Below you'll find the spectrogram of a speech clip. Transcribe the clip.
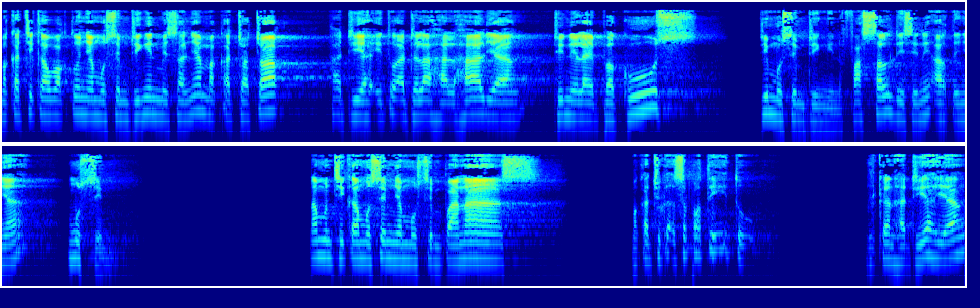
Maka jika waktunya musim dingin misalnya maka cocok hadiah itu adalah hal-hal yang dinilai bagus di musim dingin. Fasal di sini artinya musim. Namun jika musimnya musim panas, maka juga seperti itu. Berikan hadiah yang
